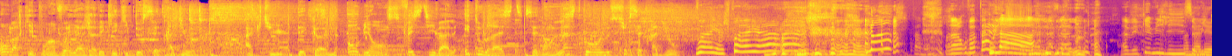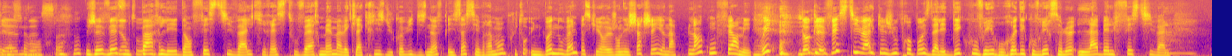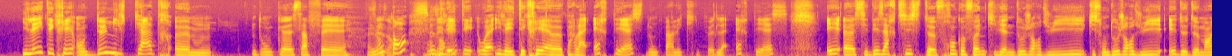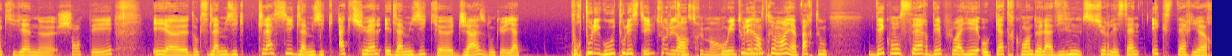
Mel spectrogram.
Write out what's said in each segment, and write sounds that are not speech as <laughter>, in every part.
Embarquez pour un voyage avec l'équipe de cette radio. Actu, déconne, ambiance, festival et tout le reste, c'est dans Last Call sur cette radio. Voyage, voyage. <laughs> Alors on va pas Oula avec Émilie ce week-end. <laughs> Je vais Bientôt. vous parler d'un festival qui reste ouvert même avec la crise du Covid-19 et ça c'est vraiment plutôt une bonne nouvelle parce que euh, j'en ai cherché, il y en a plein qui ont fermé. Oui. <laughs> Donc le festival que je vous propose d'aller découvrir ou redécouvrir c'est le Label Festival. Il a été créé en 2004 euh, donc euh, ça fait 16 ans. longtemps. Il a, été, ouais, il a été créé euh, par la RTS, donc par l'équipe de la RTS. Et euh, c'est des artistes francophones qui viennent d'aujourd'hui, qui sont d'aujourd'hui et de demain, qui viennent chanter. Et donc c'est de la musique classique, de la musique actuelle et de la musique jazz. Donc il y a pour tous les goûts, tous les styles, Et tous le les temps. instruments. Oui, tous les Mhm. instruments, il y a partout. Des concerts déployés aux quatre coins de la ville sur les scènes extérieures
